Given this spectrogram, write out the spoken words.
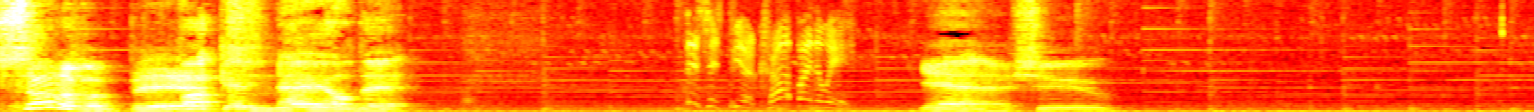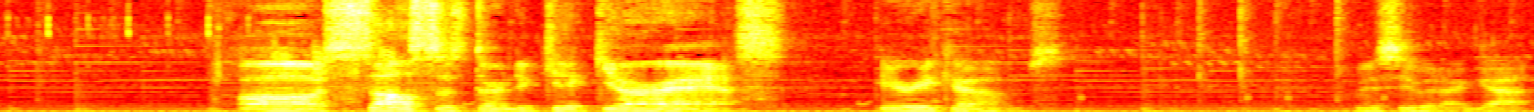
Son of a bitch. Fucking nailed it. Yeah, shoe. Oh, Salsa's turn to kick your ass. Here he comes. Let me see what I got.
